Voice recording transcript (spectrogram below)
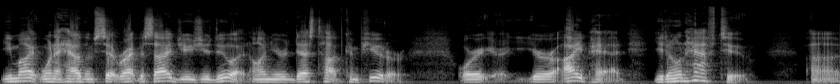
You might want to have them sit right beside you as you do it on your desktop computer or your iPad. You don't have to. Uh,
